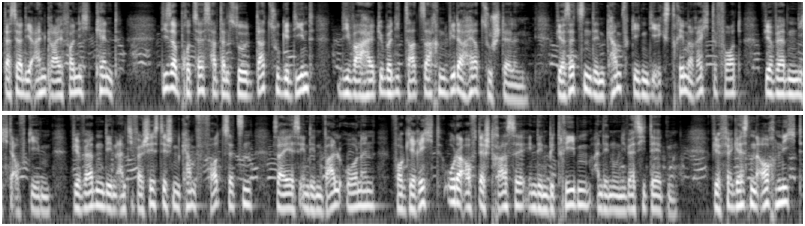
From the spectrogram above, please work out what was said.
dass er die Angreifer nicht kennt. Dieser Prozess hat also dazu gedient, die Wahrheit über die Tatsachen wiederherzustellen. Wir setzen den Kampf gegen die extreme Rechte fort, wir werden nicht aufgeben. Wir werden den antifaschistischen Kampf fortsetzen, sei es in den Wahlurnen, vor Gericht oder auf der Straße, in den Betrieben, an den Universitäten. Wir vergessen auch nicht,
